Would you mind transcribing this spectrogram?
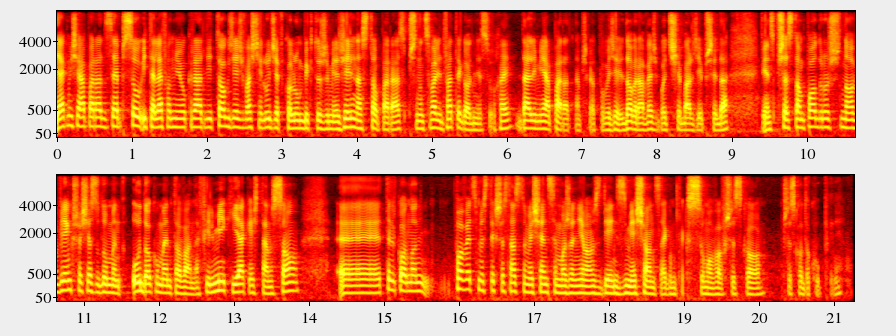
Jak mi się aparat zepsuł i telefon mi ukradli, to gdzieś właśnie ludzie w Kolumbii, którzy mnie wzięli na stopa raz, przynocowali dwa tygodnie, słuchaj, dali mi aparat na przykład, powiedzieli, dobra, weź, bo ci się bardziej przyda. Więc przez tą podróż, no większość jest udokumen- udokumentowana. Filmiki jakieś tam są, e, tylko no powiedzmy z tych 16 miesięcy może nie mam zdjęć z miesiąca, jakbym tak sumował wszystko, wszystko do kupy, nie?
